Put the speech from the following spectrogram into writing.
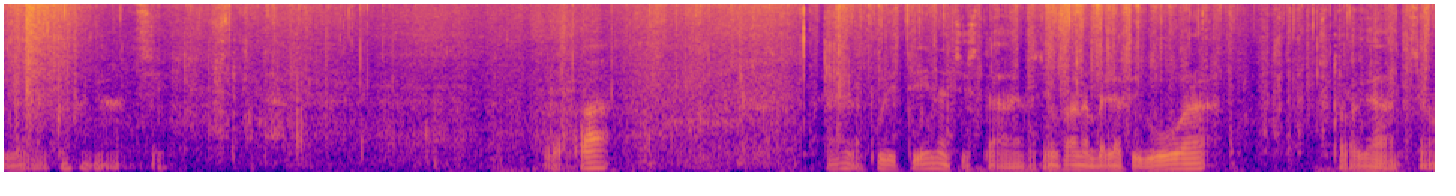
aiuto ragazzi Eccolo qua eh, la pulitina ci sta eh. facciamo fare una bella figura questo ragazzo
